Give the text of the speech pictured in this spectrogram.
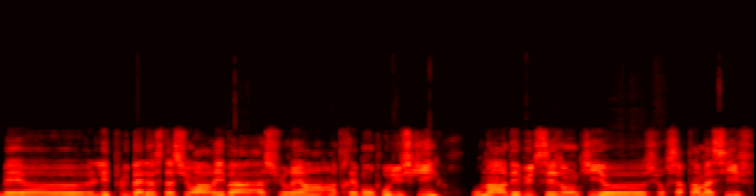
mais euh, les plus belles stations arrivent à assurer un, très bon produit du ski. On a un début de saison qui, euh, sur certains massifs,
